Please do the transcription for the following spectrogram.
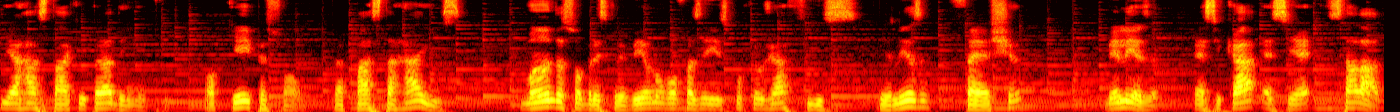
e arrastar aqui para dentro. Ok, pessoal? Para pasta raiz. Manda sobrescrever, eu não vou fazer isso porque eu já fiz. Beleza? Fecha Beleza, SK, SE instalado.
